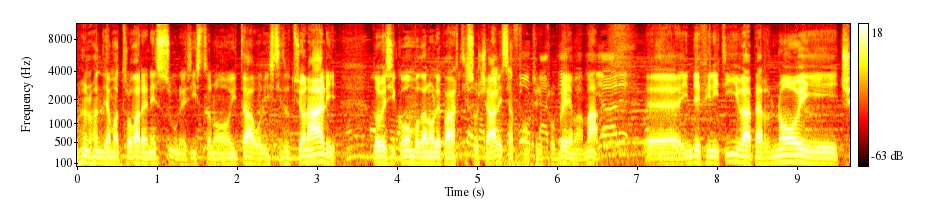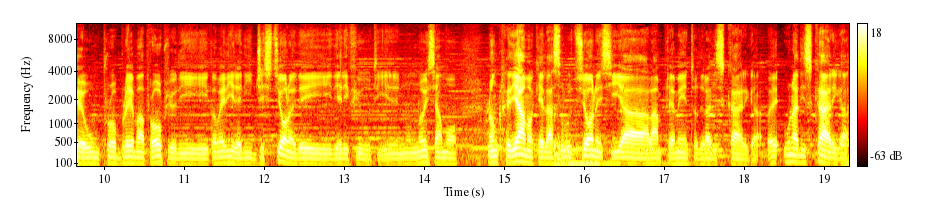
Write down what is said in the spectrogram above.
noi non andiamo a trovare nessuno, esistono i tavoli istituzionali dove si convocano le parti sociali si affrontano il problema, ma eh, in definitiva per noi c'è un problema proprio di, dire, di gestione dei, dei rifiuti, noi siamo, non crediamo che la soluzione sia l'ampliamento della discarica, una discarica,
